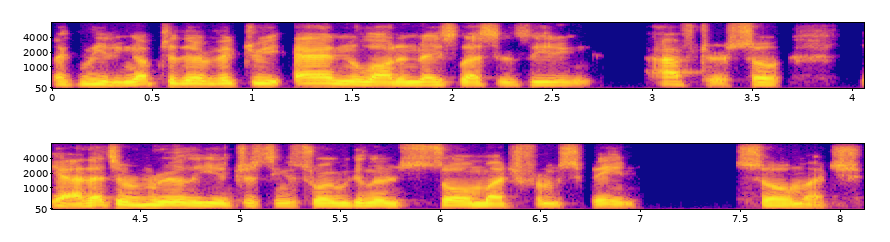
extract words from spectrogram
like leading up to their victory and a lot of nice lessons leading after. So yeah that's a really interesting story. We can learn so much from Spain so much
